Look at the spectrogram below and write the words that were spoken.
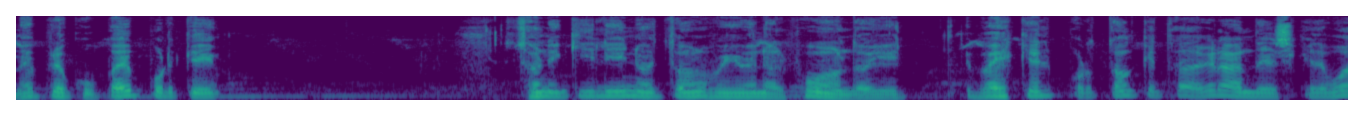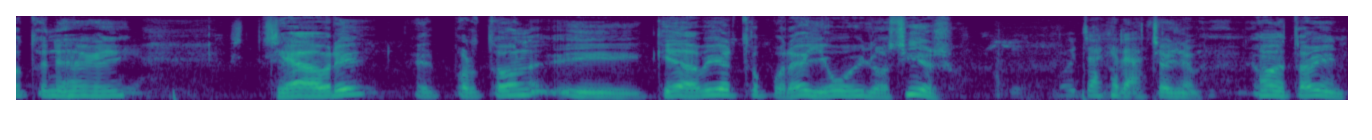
Me preocupé porque son inquilinos y todos viven al fondo. Y ves que el portón que está grande, ese que vos tenés ahí, se abre el portón y queda abierto por ahí, yo voy y lo cierro. Muchas gracias. No, está bien.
